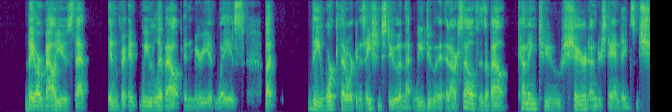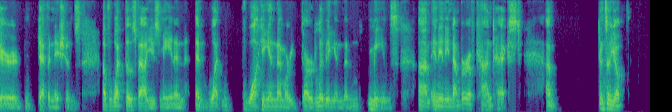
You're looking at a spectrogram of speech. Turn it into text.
they are values that in, in we live out in myriad ways. But the work that organizations do and that we do in ourselves is about coming to shared understandings and shared definitions of what those values mean and and what walking in them or or living in them means um, in any number of contexts um, and so you know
